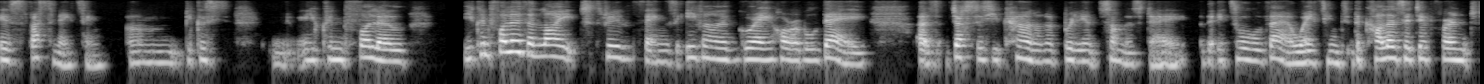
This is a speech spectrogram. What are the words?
is fascinating um, because you can follow you can follow the light through things even on a grey horrible day as, just as you can on a brilliant summer's day. It's all there waiting to, the colors are different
